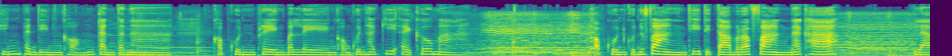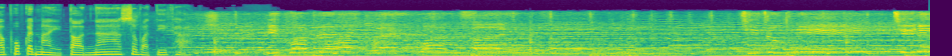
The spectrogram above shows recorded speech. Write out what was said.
ทิ้งแผ่นดินของกันตนา ขอบคุณเพลงบรรเลงของคุณฮักกี้ไอเคิลมา ขอบคุณคุณผู้ฟังที่ติดตามรับฟังนะคะ แล้วพบกันใหม่ตอนหน้าสวัสดีค่ะ มีความรักและความฝันที่ตรงนี้ที่ได้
